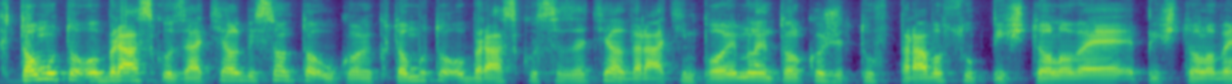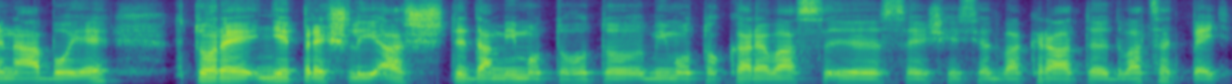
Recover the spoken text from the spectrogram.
k tomuto obrázku zatiaľ by som to ukončil, k tomuto obrázku sa zatiaľ vrátim, poviem len toľko, že tu vpravo sú pištolové, pištolové náboje, ktoré neprešli až teda mimo, tohoto, mimo Tokareva 62x25.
